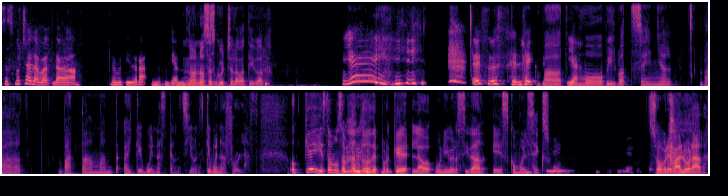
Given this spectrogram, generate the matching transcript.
¿se escucha la, la, batidora? No, ya no, no, se escucha la batidora. ¡Yay! Eso es el éxito. Bat móvil, bat señal, bat, batamanta. Ay, qué buenas canciones, qué buenas rolas. Ok, estamos hablando de por qué la universidad es como el sexo. Sobrevalorada.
